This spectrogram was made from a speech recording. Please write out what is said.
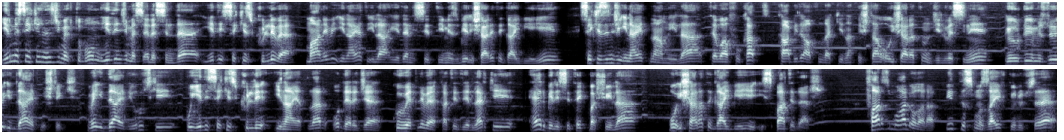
28. mektubun 7. meselesinde 7-8 külli ve manevi inayet ilahiyeden hissettiğimiz bir işareti gaybiyeyi 8. inayet namıyla tevafukat tabiri altındaki nakışta o işaretin cilvesini gördüğümüzü iddia etmiştik. Ve iddia ediyoruz ki bu 7-8 külli inayetler o derece kuvvetli ve katidirler ki her birisi tek başıyla o işaret-i gaybiyeyi ispat eder. Farz muhal olarak bir kısmı zayıf görülse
